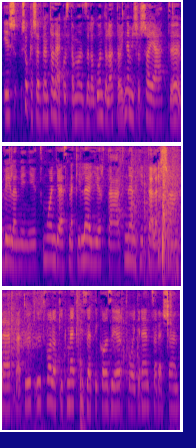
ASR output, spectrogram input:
és sok esetben találkoztam azzal a gondolattal, hogy nem is a saját véleményét mondja, ezt neki leírták, nem hiteles ember, tehát őt, őt valakik megfizetik azért, hogy rendszeresen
